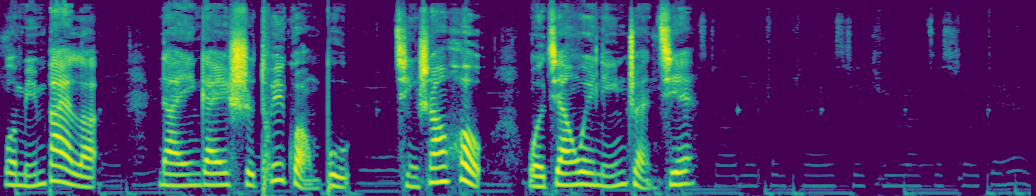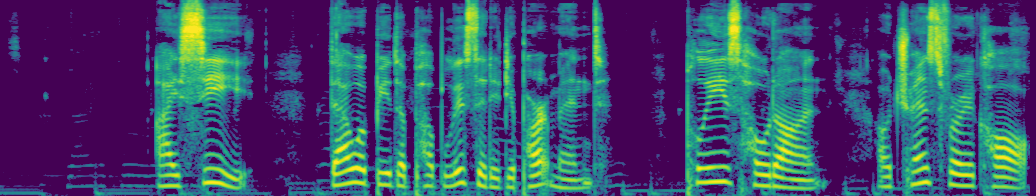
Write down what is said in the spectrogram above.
我明白了，那应该是推广部，请稍后，我将为您转接。I see. That would be the publicity department. Please hold on. I'll transfer your call.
